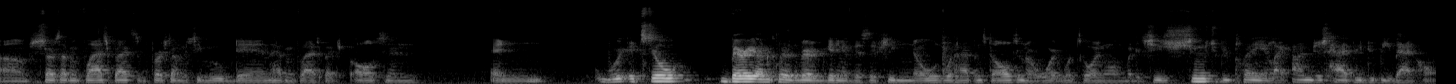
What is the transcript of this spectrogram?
Um, she starts having flashbacks of the first time that she moved in, having flashbacks with Alton, and it's still very unclear at the very beginning of this if she knows what happens to Alton or what, what's going on. But she seems to be playing like I'm just happy to be back home.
